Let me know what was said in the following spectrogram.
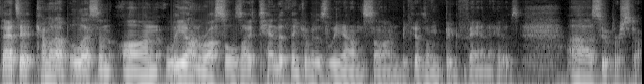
that's it. Coming up, a lesson on Leon Russell's. I tend to think of it as Leon's song because I'm a big fan of his. Uh, Superstar.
